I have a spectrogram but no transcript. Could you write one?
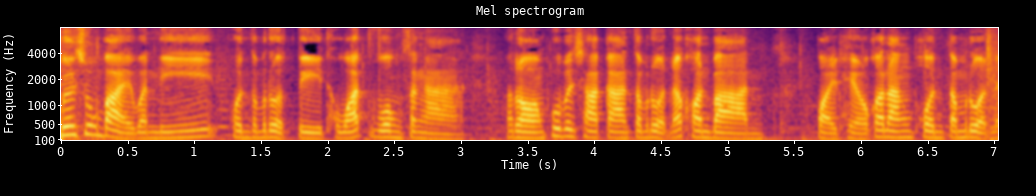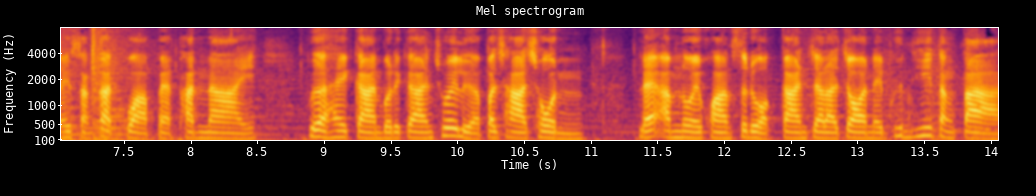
เมื่อช่วงบ่ายวันนี้พลตำรวจตีทวัตวงสง่า รองผู้บัญชาการตำรวจนครบาล ปล่อยแถวกำลังพลตำรวจในสังกัดกว่า 8,000 นาย เพื่อให้การบริการช่วยเหลือประชาชน และอำนวยความสะดวกการจราจรในพื้นที่ต่าง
